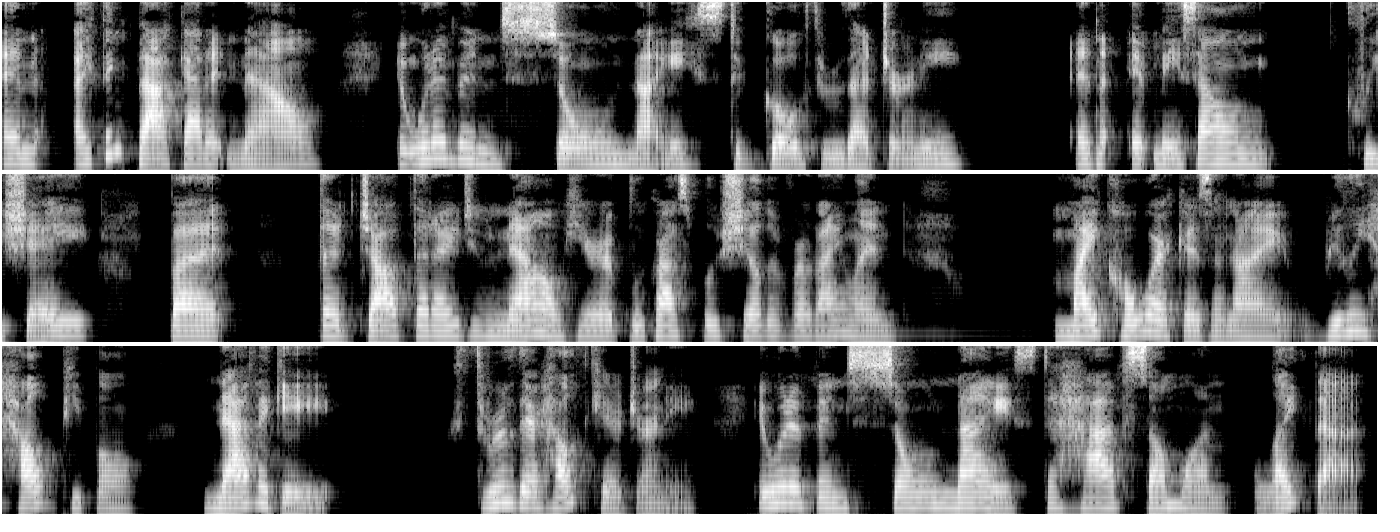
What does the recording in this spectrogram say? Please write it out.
And I think back at it now, it would have been so nice to go through that journey. And it may sound cliche, but the job that I do now here at Blue Cross Blue Shield of Rhode Island, my coworkers and I really help people navigate through their healthcare journey. It would have been so nice to have someone like that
